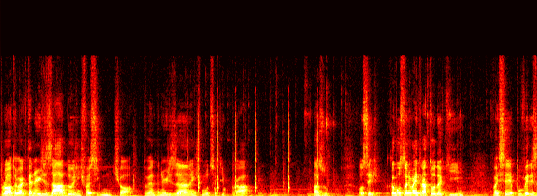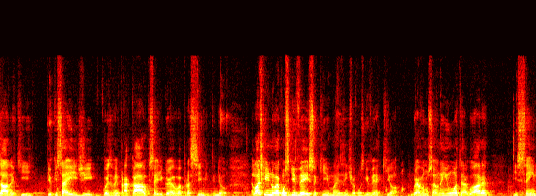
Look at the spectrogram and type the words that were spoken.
Pronto, agora que tá energizado, a gente faz o seguinte, ó. Tá vendo? Tá energizando, a gente muda isso aqui pra azul. Ou seja, a cobblestone vai entrar toda aqui, vai ser pulverizado aqui, e o que sair de coisa vem pra cá, o que sair de gravel vai pra cima, entendeu? É lógico que a gente não vai conseguir ver isso aqui, mas a gente vai conseguir ver aqui, ó. Gravel não saiu nenhum até agora, e Sand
